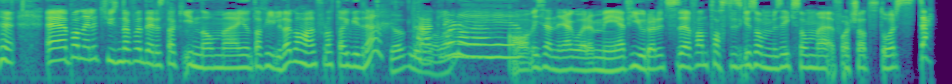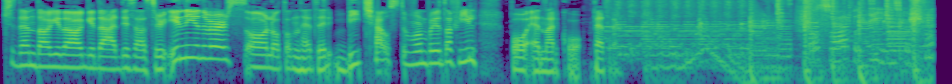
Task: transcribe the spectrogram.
Eh, panelet, tusen takk for at dere stakk innom eh, Juntafil i dag, og ha en flott dag videre. Takk for det. Og vi sender i av gårde med fjorårets eh, fantastiske sommermusikk som eh, fortsatt står sterkt den dag i dag. Det er Disaster in the Universe, og låta den heter Beach House. Du får den på Juntafil på NRK P3. Få svar på dine spørsmål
